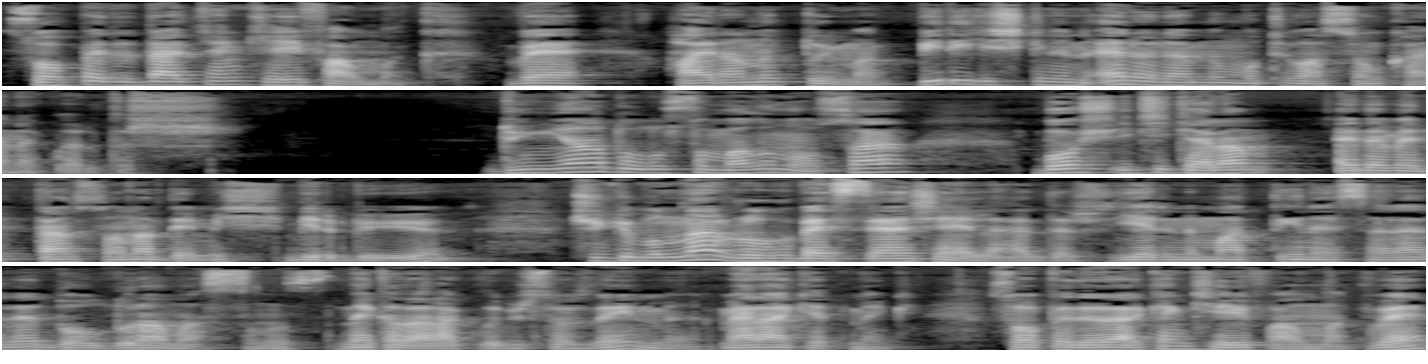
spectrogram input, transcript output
sohbet ederken keyif almak ve hayranlık duymak bir ilişkinin en önemli motivasyon kaynaklarıdır. Dünya dolusu malın olsa boş iki kelam edemedikten sonra demiş bir büyüğü. Çünkü bunlar ruhu besleyen şeylerdir. Yerini maddi nesnelerle dolduramazsınız. Ne kadar haklı bir söz değil mi? Merak etmek, sohbet ederken keyif almak ve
